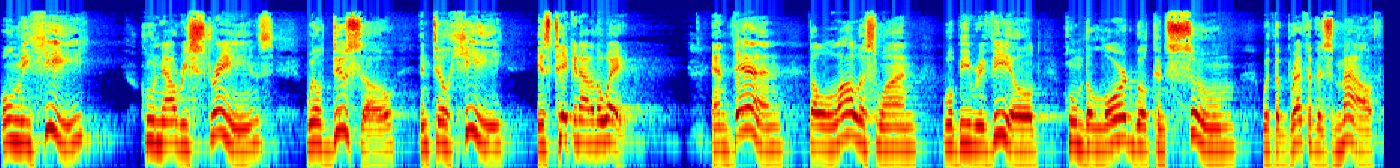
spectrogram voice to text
Only he who now restrains will do so until he is taken out of the way. And then the lawless one will be revealed, whom the Lord will consume with the breath of his mouth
